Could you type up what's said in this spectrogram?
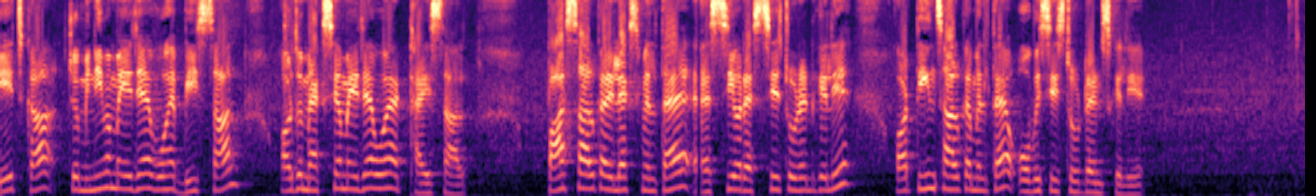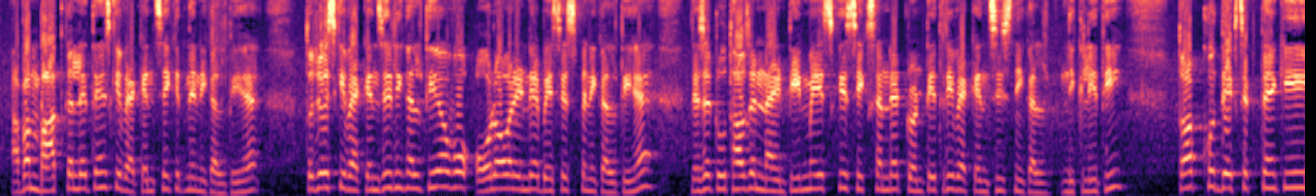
एज का, जो मिनिमम एज है, वो है बीस साल, और जो मैक्सिमम एज है, वो है अट्ठाईस साल। पाँच साल का रिलैक्स मिलता है एससी और एससी स्टूडेंट के लिए और तीन साल का मिलता है ओबीसी स्टूडेंट्स के लिए। अब हम बात कर लेते हैं इसकी वैकेंसी कितनी निकलती है। तो जो इसकी वैकेंसी निकलती है वो ऑल ओवर इंडिया बेसिस पे निकलती है। जैसे 2019 में इसकी 623 वैकेंसीज निकल, निकली थी। तो आप खुद देख सकते हैं कि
